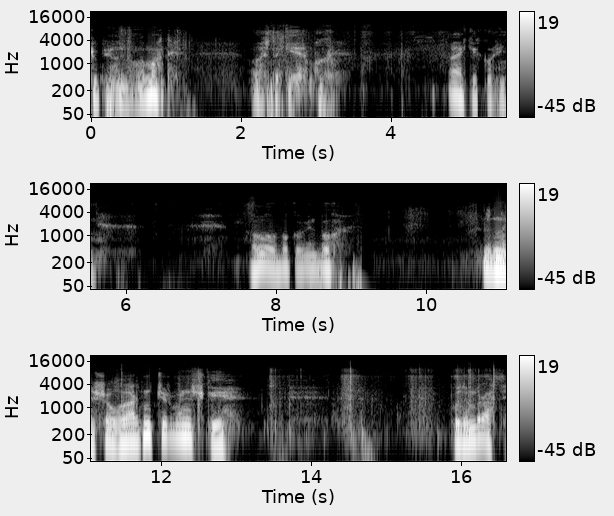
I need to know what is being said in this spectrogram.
Щоб його не ламати. Ось такий гербок. А яке коріння. Глибоко він був. Знайшов гарні червонячки. Будемо брати.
